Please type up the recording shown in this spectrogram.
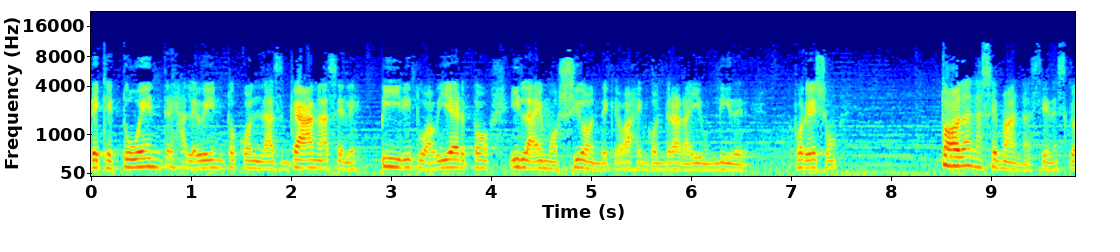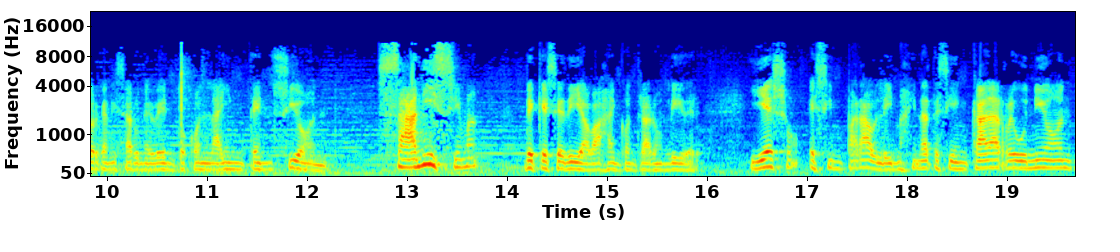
de que tú entres al evento con las ganas, el espíritu abierto y la emoción de que vas a encontrar ahí un líder. Por eso Todas las semanas tienes que organizar un evento con la intención sanísima de que ese día vas a encontrar un líder. Y eso es imparable. Imagínate si en cada reunión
